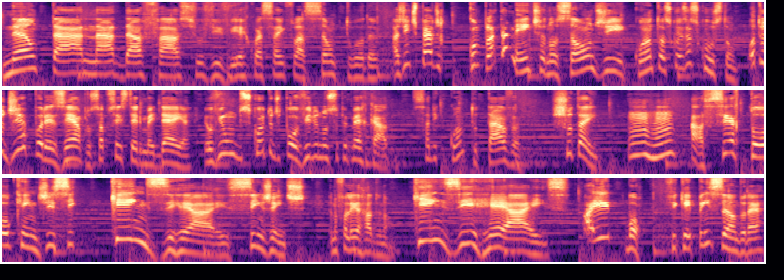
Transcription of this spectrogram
Não tá nada fácil viver com essa inflação toda. A gente perde completamente a noção de quanto as coisas custam. Outro dia, por exemplo, só pra vocês terem uma ideia, eu vi um biscoito de polvilho no supermercado. Sabe quanto tava? Chuta aí. Uhum. Acertou quem disse 15 reais. Sim, gente. Eu não falei errado, não. 15 reais. Aí, bom, fiquei pensando, né?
